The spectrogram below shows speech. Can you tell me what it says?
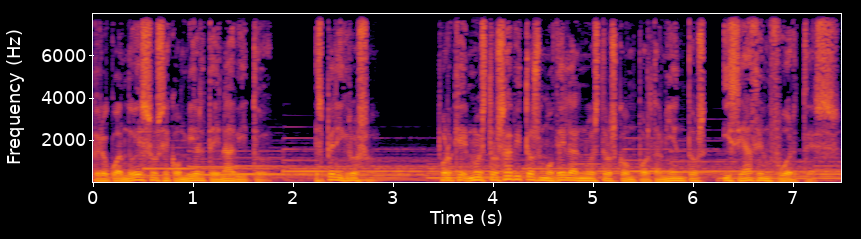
Pero cuando eso se convierte en hábito, es peligroso, porque nuestros hábitos modelan nuestros comportamientos y se hacen fuertes.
